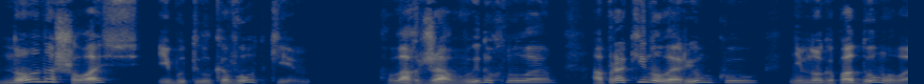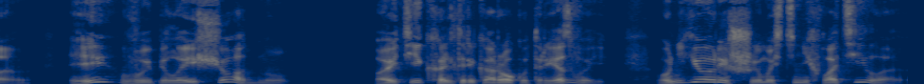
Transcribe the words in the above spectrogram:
но нашлась и бутылка водки. Лахджа выдохнула, опрокинула рюмку, немного подумала и выпила еще одну. Пойти к Хальтрикороку трезвой у нее решимости не хватило.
